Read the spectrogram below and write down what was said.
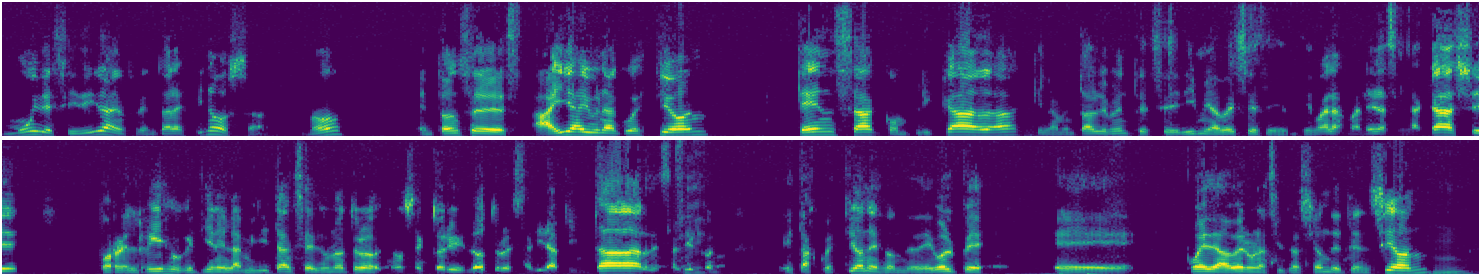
muy decidida a enfrentar a Espinosa, ¿no? Entonces, ahí hay una cuestión tensa, complicada, que lamentablemente se dirime a veces de, malas maneras en la calle, por el riesgo que tiene la militancia de un otro un sector y el otro de salir a pintar, de salir con estas cuestiones donde de golpe eh, puede haber una situación de tensión.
